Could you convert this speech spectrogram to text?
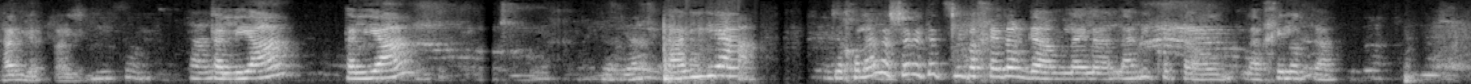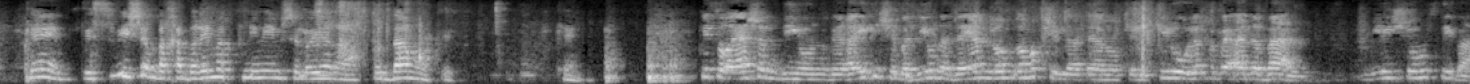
טליה, טליה. טליה? טליה? טליה. את יכולה לשבת אצלי בחדר גם, להעניק אותה או להאכיל אותה. כן, תשבי שם בחדרים הפנימיים שלא יהיה רעש. תודה מוטי. כן. בקיצור, היה שם דיון, וראיתי שבדיון הדיין לא, לא מקשיב לטענות שלי, כאילו הוא הולך בעד הבעל, בלי שום סיבה.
